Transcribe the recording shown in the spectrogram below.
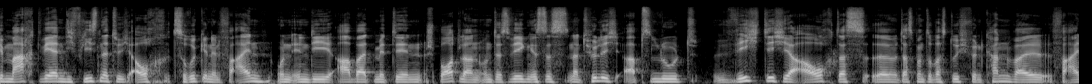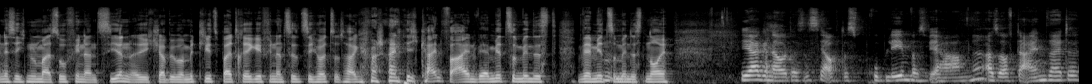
gemacht werden, die fließen natürlich auch zurück in den Verein und in die Arbeit mit den Sportlern. Und deswegen ist es natürlich absolut wichtig ja auch, dass, äh, dass man sowas durchführen kann, weil Vereine sich nun mal so finanzieren. Also ich glaube, über Mitgliedsbeiträge finanziert sich heutzutage wahrscheinlich kein Verein. Wäre mir zumindest, wäre mir mhm. zumindest neu. Ja, genau, das ist ja auch das Problem, was wir haben. Ne? Also auf der einen Seite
